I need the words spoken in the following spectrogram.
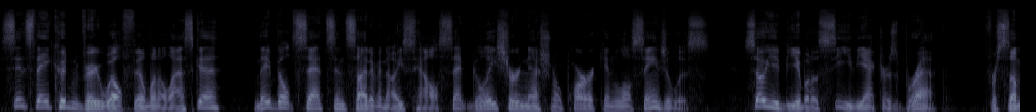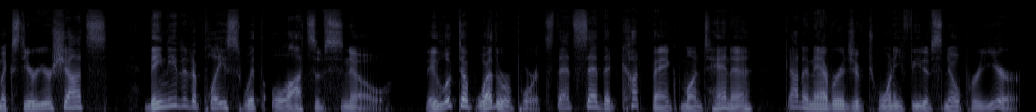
Since they couldn't very well film in Alaska, they built sets inside of an ice house at Glacier National Park in Los Angeles, so you'd be able to see the actor's breath. For some exterior shots, they needed a place with lots of snow. They looked up weather reports that said that Cutbank, Montana, got an average of 20 feet of snow per year.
